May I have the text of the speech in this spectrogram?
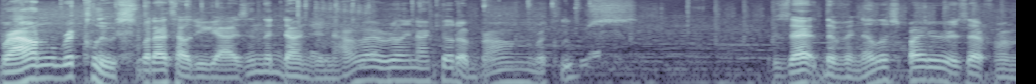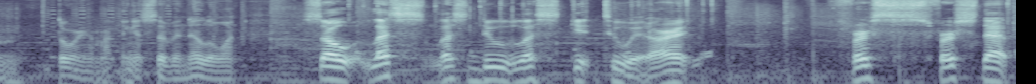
Brown Recluse, what I told you guys, in the dungeon. How have I really not killed a Brown Recluse? Is that the vanilla spider is that from Thorium? I think it's the vanilla one. So let's let's do let's get to it, alright? First first step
